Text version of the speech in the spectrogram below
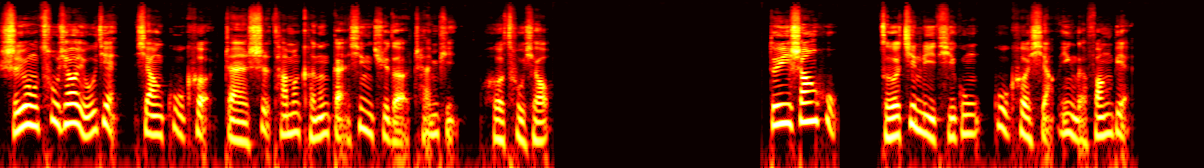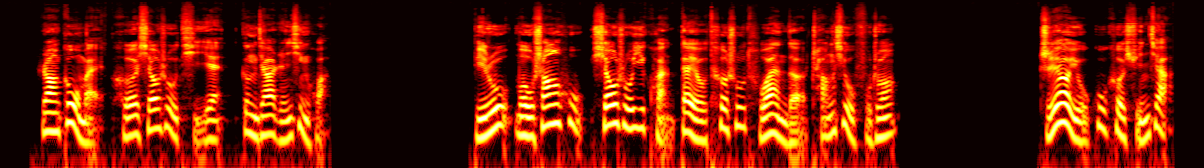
使用促销邮件向顾客展示他们可能感兴趣的产品和促销。对于商户，则尽力提供顾客响应的方便，让购买和销售体验更加人性化。比如，某商户销售一款带有特殊图案的长袖服装，只要有顾客询价，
